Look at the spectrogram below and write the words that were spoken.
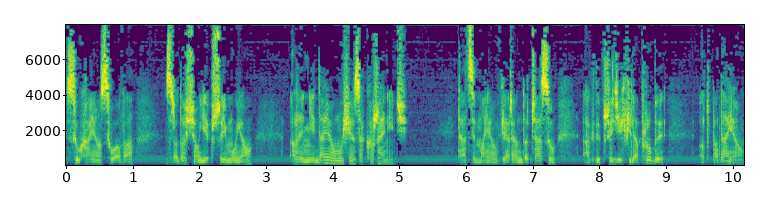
Słuchają słowa, z radością je przyjmują, ale nie dają mu się zakorzenić. Tacy mają wiarę do czasu, a gdy przyjdzie chwila próby, odpadają.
